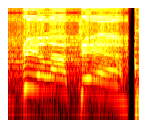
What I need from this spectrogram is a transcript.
feel out there?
